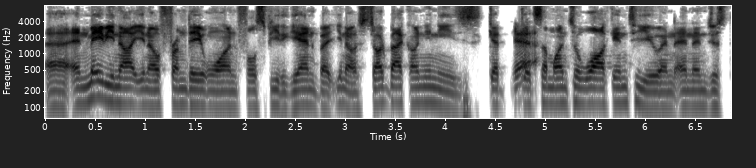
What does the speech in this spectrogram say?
uh, and maybe not you know from day one full speed again but you know start back on your knees get yeah. get someone to walk into you and and then just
